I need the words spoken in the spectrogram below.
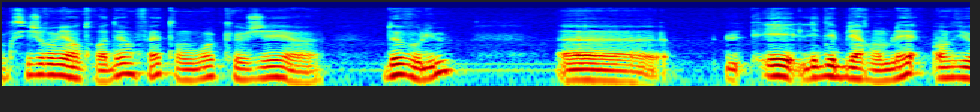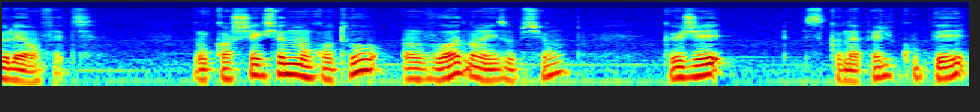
Donc si je reviens en 3D en fait on voit que j'ai euh, deux volumes euh, et les déblais remblais en violet en fait. Donc quand je sélectionne mon contour, on voit dans les options que j'ai ce qu'on appelle couper,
